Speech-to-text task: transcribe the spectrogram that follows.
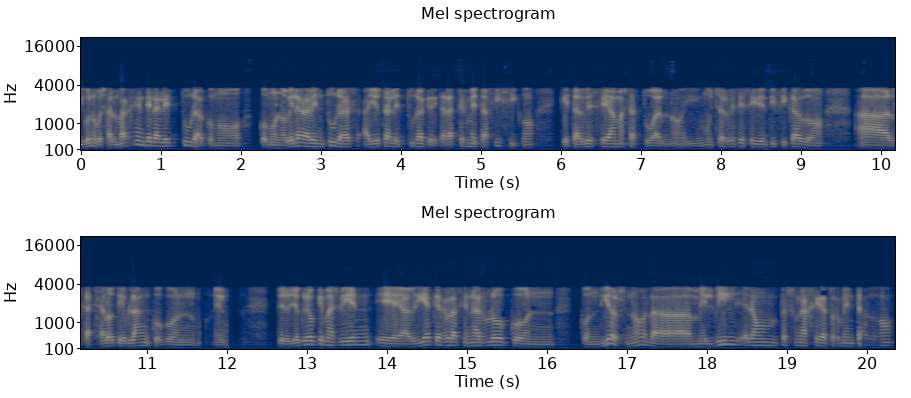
Y bueno, pues al margen de la lectura como, como novela de aventuras, hay otra lectura que de carácter metafísico que tal vez sea más actual, ¿no? Y muchas veces he identificado al cachalote blanco con, él. Pero yo creo que más bien eh, habría que relacionarlo con, con Dios, ¿no? La Melville era un personaje atormentado,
